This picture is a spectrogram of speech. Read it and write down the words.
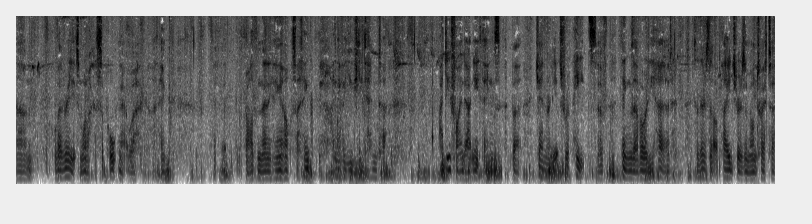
Um, although really it's more like a support network, I think rather than anything else. I think I never usually tend to. I do find out new things, but generally it's repeats of things I've already heard. So there's a lot of plagiarism on Twitter,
